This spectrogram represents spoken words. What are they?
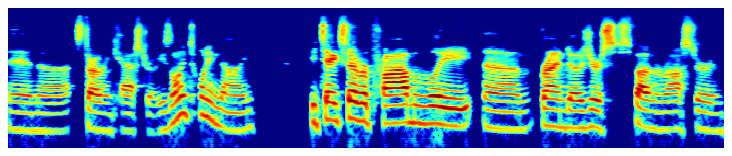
in uh, Starlin Castro. He's only 29. He takes over probably um, Brian Dozier's spot on the roster, and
